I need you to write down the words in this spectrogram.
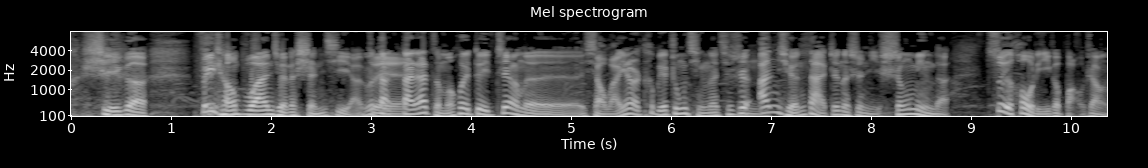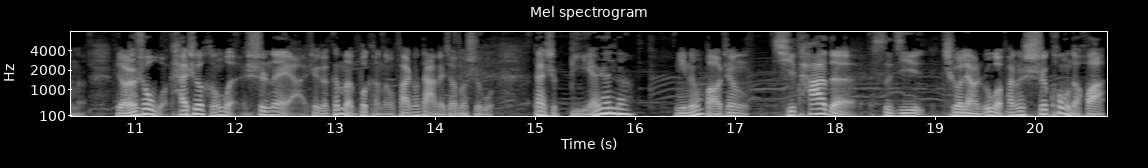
是一个非常不安全的神器啊！对大大家怎么会对这样的小玩意儿特别钟情呢？其实嗯安全带真的是你生命的最后的一个保障呢。有人说我开车很稳，室内啊这个根本不可能发生大的交通事故，但是别人呢？你能保证其他的司机车辆如果发生失控的话，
